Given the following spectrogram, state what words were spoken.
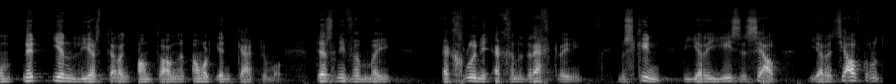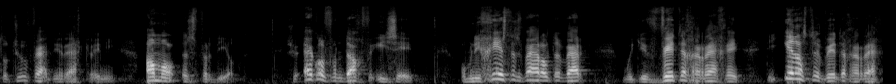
om net een leerstelling aan te hang en almal een kerk te word. Dis nie vir my ek glo nie ek gaan dit reg kry nie. Miskien die Here Jesus self, die Here self kon dit tot sover nie reg kry nie. Almal is verdeeld. So ek wil vandag vir u sê, om in die geesteswêreld te werk, moet jy wettige reg hê. Die enigste wettige reg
